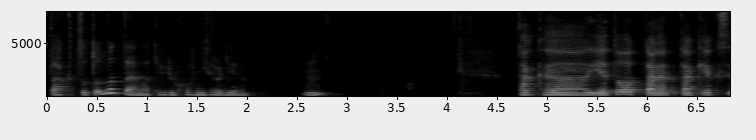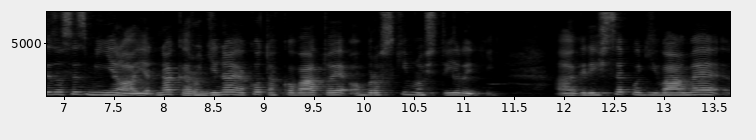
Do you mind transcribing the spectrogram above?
Tak co tohle téma těch duchovních rodin? Hmm. Tak eh, je to tak, tak, jak jsi zase zmínila. Jednak rodina jako taková, to je obrovské množství lidí. A když se podíváme eh,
